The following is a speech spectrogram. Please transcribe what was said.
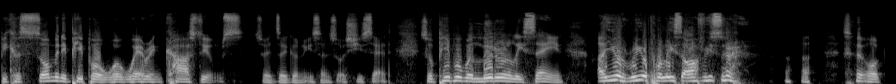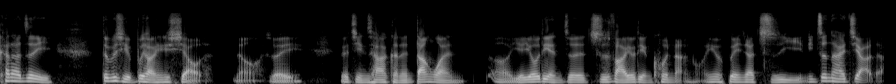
because so many people were wearing costumes. 所以这个女生说，She said, so people were literally saying, "Are you a real police officer?" 所以我看到这里，对不起，不小心笑了。No，所以， 警察可能当晚呃也有点这执法有点困难哦，因为被人家质疑，你真的还假的？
